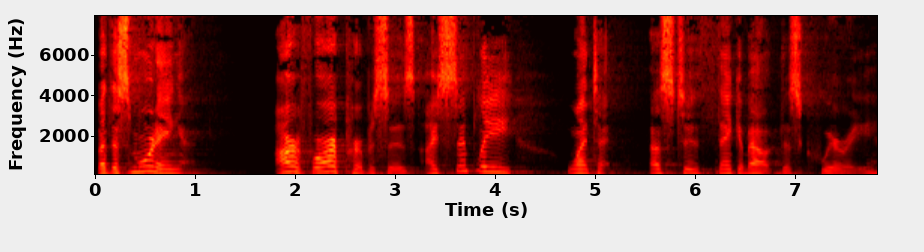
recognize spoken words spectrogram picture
But this morning, our, for our purposes, I simply want to, us to think about this query.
